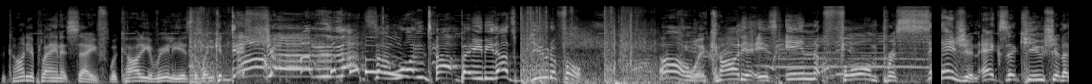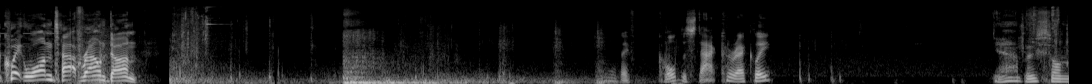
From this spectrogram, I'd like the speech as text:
Wicadia playing it safe. Wicadia really is the win condition! Oh! That's a one-tap, baby! That's beautiful! Oh, Wicadia is in form. Precision, execution, a quick one-tap round done. they've called the stack correctly. Yeah, boost on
